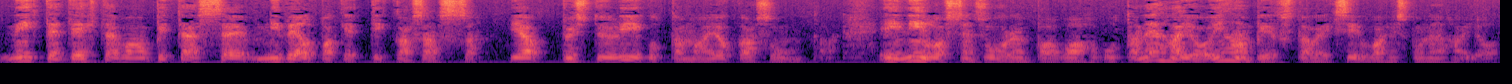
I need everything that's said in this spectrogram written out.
niiden tehtävä on pitää se nivelpaketti kasassa ja pystyy liikuttamaan joka suuntaan. Ei niillä ole sen suurempaa vahvuutta. Ne hajoaa ihan pirstaleiksi siinä vaiheessa, kun ne hajoaa.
